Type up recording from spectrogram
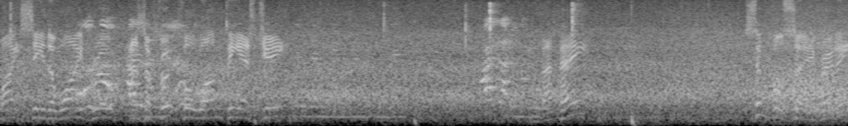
might see the wide route as a fruitful one, PSG. Mbappe. Simple save, really.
